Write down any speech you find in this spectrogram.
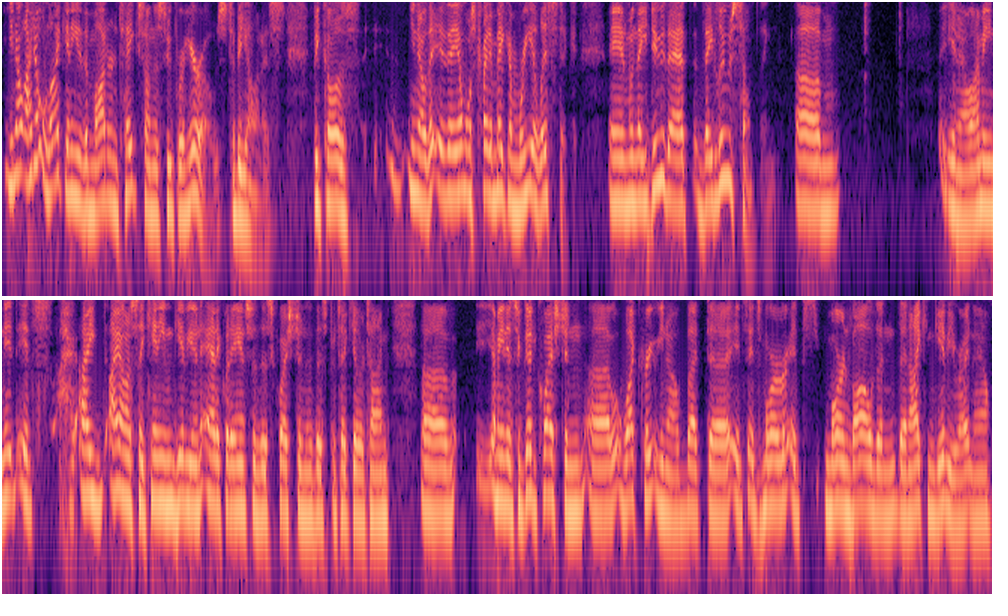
you know, I don't like any of the modern takes on the superheroes, to be honest, because you know they they almost try to make them realistic, and when they do that, they lose something. Um, you know, I mean, it, it's I, I honestly can't even give you an adequate answer to this question at this particular time. Uh, I mean, it's a good question. Uh, what cre- you know, but uh, it's it's more it's more involved than than I can give you right now.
